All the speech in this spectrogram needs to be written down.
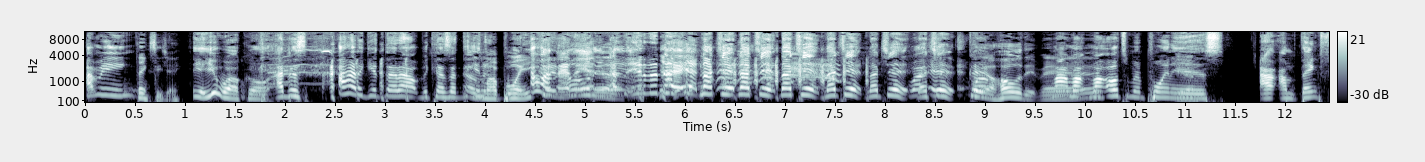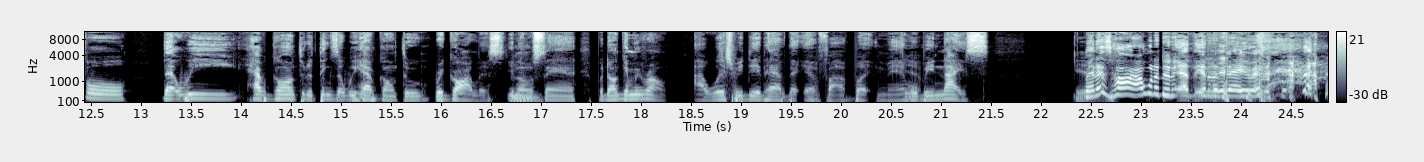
I mean, thanks cj yeah, you're welcome. I just I had to get that out because at the that was end, my point I was at, the end, at the end of the day, Not yet, not yet, not yet, not yet, not yet, Well, not yet. it- couldn't hold it man my, my, my ultimate point Yeah. is I, I'm thankful that we have gone through the things that we have gone through, regardless. You know what I'm mm-hmm. saying? But don't get me wrong. I wish we did have the F5 button, man. It Yeah. would be nice. Yeah. Man, that's hard. I want to do it at the end of the day, man.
